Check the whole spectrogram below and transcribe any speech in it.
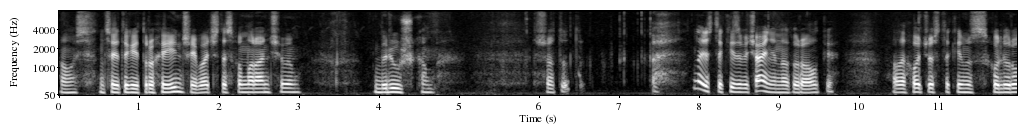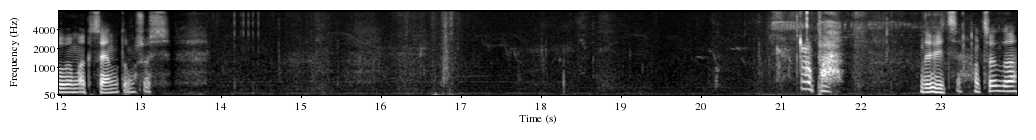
Ось, ну, цей такий трохи інший, бачите, з помаранчевим брюшком. Що тут? Ну, є такі звичайні натуралки. Але хочу з таким з кольоровим акцентом щось. Опа! Дивіться, оце да.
